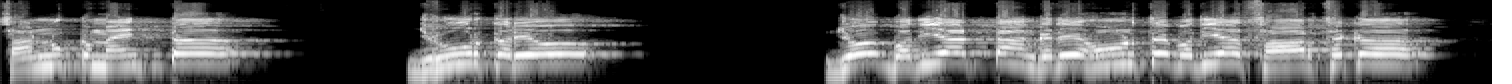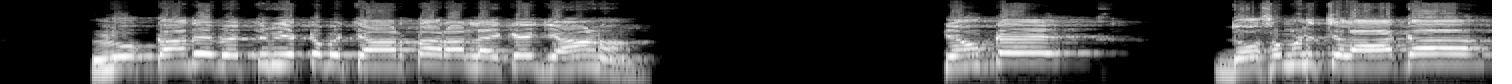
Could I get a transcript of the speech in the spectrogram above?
ਸਾਨੂੰ ਕਮੈਂਟ ਜ਼ਰੂਰ ਕਰਿਓ। ਜੋ ਵਧੀਆ ਢੰਗ ਦੇ ਹੋਣ ਤੇ ਵਧੀਆ ਸਾਰਥਕ ਲੋਕਾਂ ਦੇ ਵਿੱਚ ਵੀ ਇੱਕ ਵਿਚਾਰਧਾਰਾ ਲੈ ਕੇ ਜਾਣ। ਕਿਉਂਕਿ ਦੁਸ਼ਮਣ ਚਲਾਕ ਆ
